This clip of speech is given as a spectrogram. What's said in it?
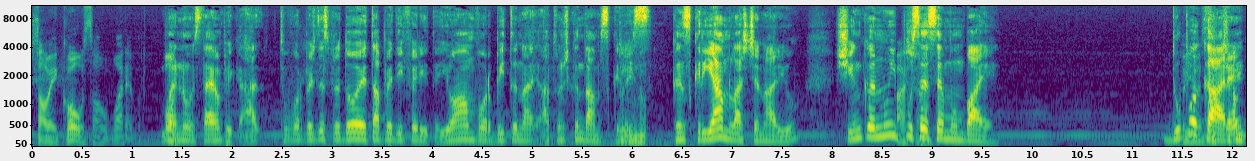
sau eco sau whatever. Bă, nu, stai un pic. A, tu vorbești despre două etape diferite. Eu am vorbit în, atunci când am scris, Păi nu. când scriam la scenariu și încă nu-i Așa. pusesem în baie. După Păi eu care, ziceam-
